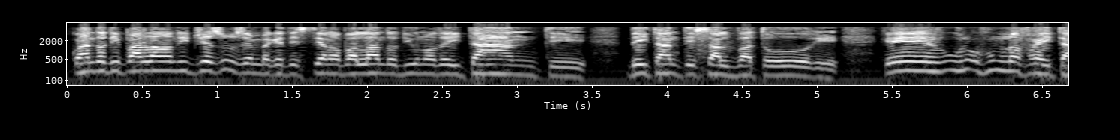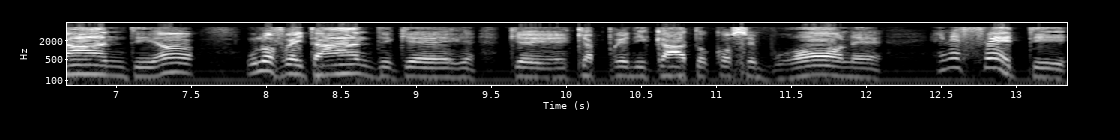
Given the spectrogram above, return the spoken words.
Quando ti parlano di Gesù sembra che ti stiano parlando di uno dei tanti, dei tanti salvatori, uno, uno, fra i tanti, eh? uno fra i tanti che, che, che ha predicato cose buone. In effetti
